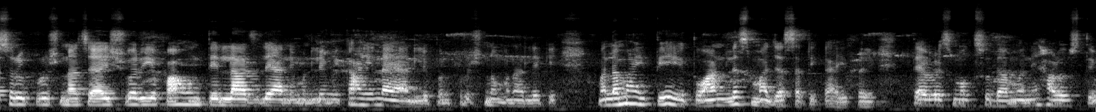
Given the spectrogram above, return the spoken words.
श्रीकृष्णाचे ऐश्वर्य पाहून ते लाजले आणि म्हणले मी काही नाही आणले. पण कृष्ण म्हणाले की मला माहिती आहे तू आणलंच माझ्यासाठी काहीतरी. त्यावेळेस मग सुदामाने हळूच ते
